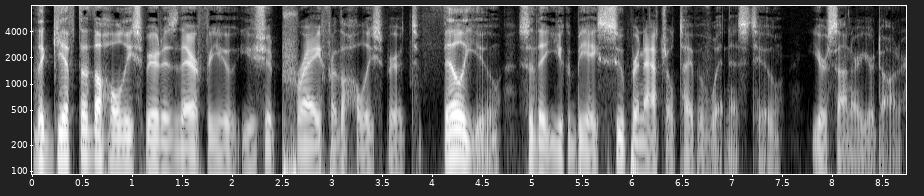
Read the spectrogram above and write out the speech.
the gift of the Holy Spirit is there for you. You should pray for the Holy Spirit to fill you so that you could be a supernatural type of witness to your son or your daughter.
